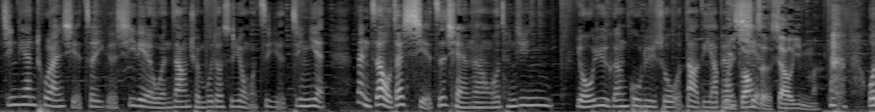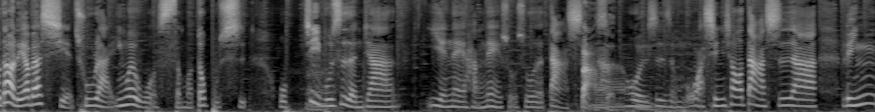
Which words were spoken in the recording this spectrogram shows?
今天突然写这一个系列的文章，全部都是用我自己的经验。那你知道我在写之前呢，我曾经犹豫跟顾虑，说我到底要不要写，伪装者效应吗，我到底要不要写出来？因为我什么都不是，我既嗯不是人家业内行内所说的大神啊，大神或者是什么哇行销大师啊，零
